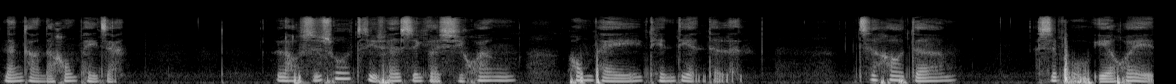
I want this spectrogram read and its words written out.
南港的烘焙展。老实说，自己算是一个喜欢烘焙甜点的人。之后的食谱也会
